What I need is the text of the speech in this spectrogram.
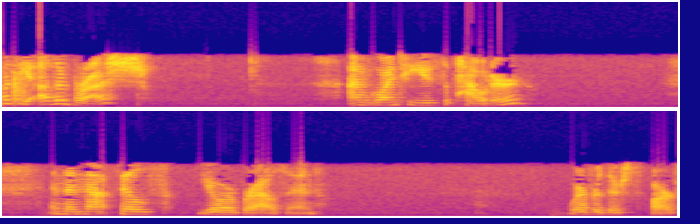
With the other brush, I'm going to use the powder and then that fills your brows in wherever they're sparse.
